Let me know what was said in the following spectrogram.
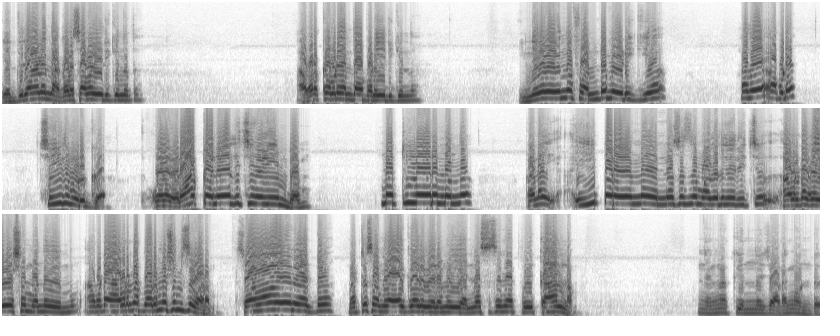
എന്തിനാണ് നഗരസഭ ഇരിക്കുന്നത് അവർക്കവിടെ എന്താ പണിയിരിക്കുന്നത്? ഇങ്ങനെ വരുന്ന ഫണ്ട് മേടിക്കുക അത് അവിടെ ചെയ്തു കൊടുക്കുക. ഒരാൾക്ക് അനുവദിച്ച് കഴിയുമ്പം മറ്റുള്ളവരും വന്ന് കാരണം ഈ പറയുന്ന എൻ എസ് എസ് മതിൽ തിരിച്ച് അവരുടെ കൈവശം വന്നു കഴിയുമ്പോൾ അവിടെ അവരുടെ പെർമിഷൻസ് വേണം. സ്വാഭാവികമായിട്ട് മറ്റു സമുദായക്കാർ വരുമ്പോൾ ഈ എൻ എസ് എസിനെ പോയി കാണണം. ഞങ്ങൾക്ക് ഇന്ന് ചടങ്ങുണ്ട്.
